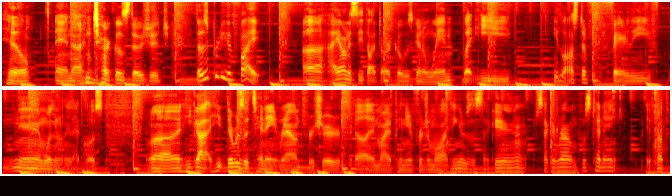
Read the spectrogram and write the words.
Hill and uh, Darko Stosic. That was a pretty good fight. Uh, I honestly thought Darko was gonna win, but he he lost a fairly, nah, it wasn't really that close. Uh, he got, he, there was a 10-8 round for sure, uh, in my opinion, for Jamal. I think it was the second, second round was 10-8. If not, the,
